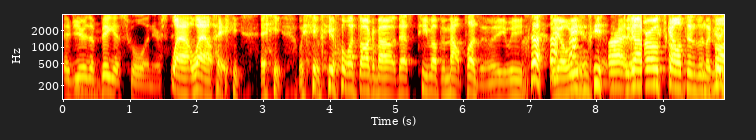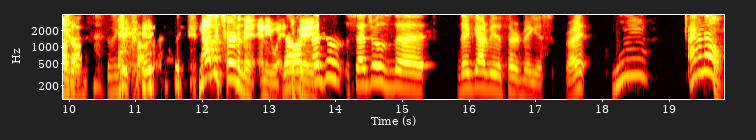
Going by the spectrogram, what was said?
if you're the Mhm. biggest school in your state. Well, well, hey, hey, we, we don't want to talk about that team up in Mount Pleasant. We we you know we we, right, we got our own good call. skeletons in the closet. It's a good call. Not the tournament, anyways. no, okay. Central Central's the they've got to be the third biggest, right? Mm, I don't know.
